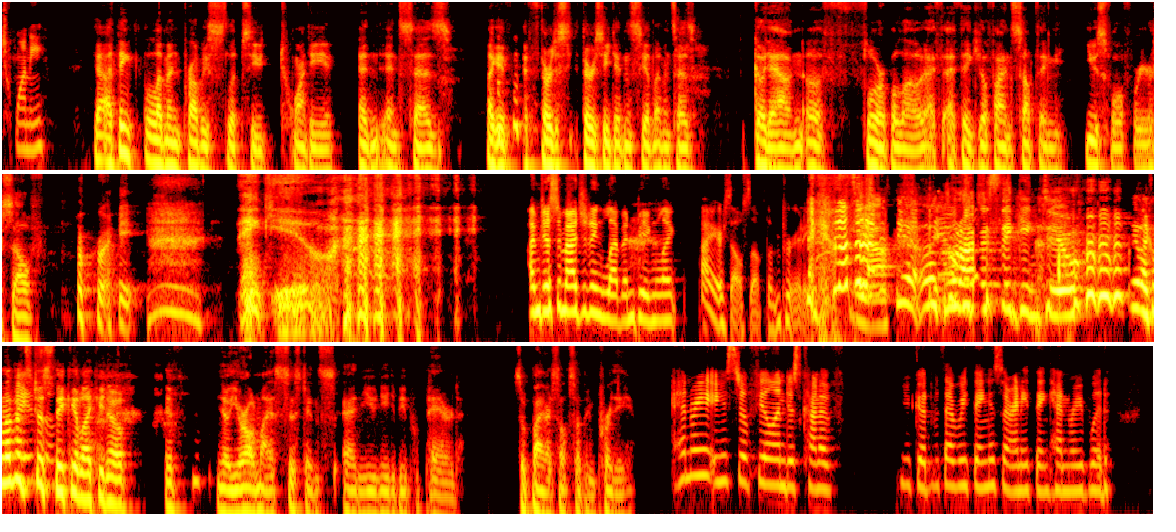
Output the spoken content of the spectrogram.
20. Yeah, I think Lemon probably slips you 20 and, and says, like, if, if Thirsty, Thirsty didn't see it, Lemon says, go down a floor below. I, th- I think you'll find something useful for yourself. All right. Thank you. I'm just imagining Lemon being like, buy yourself something pretty. That's what I was Yeah, like, That's what I was thinking too. yeah, like Lemon's just thinking, like, you know, if, you know, you're all my assistants and you need to be prepared. So buy yourself something pretty. Henry, are you still feeling just kind of you're good with everything? Is there anything Henry would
